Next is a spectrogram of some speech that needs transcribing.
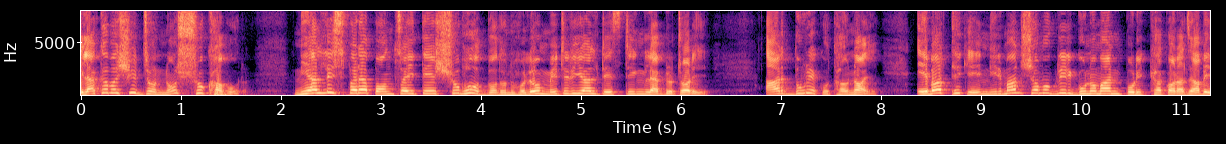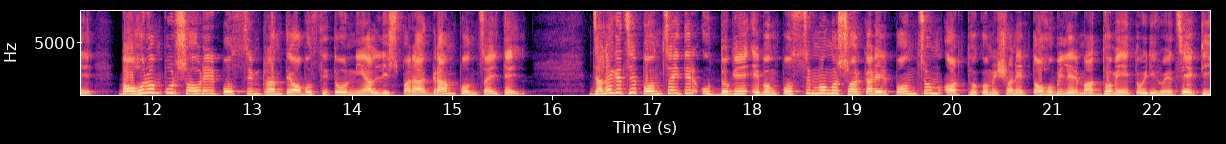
এলাকাবাসীর জন্য সুখবর। নিয়াল্লিশপাড়া পঞ্চায়েতে শুভ উদ্বোধন হলো মেটেরিয়াল টেস্টিং ল্যাবরেটরি। আর দূরে কোথাও নয়। এবার থেকে নির্মাণ সামগ্রীর গুণমান পরীক্ষা করা যাবে বহরমপুর শহরের পশ্চিম প্রান্তে অবস্থিত নিয়াল্লিশপাড়া গ্রাম পঞ্চায়েতেই। জানা গেছে, পঞ্চায়েতের উদ্যোগে এবং পশ্চিমবঙ্গ সরকারের পঞ্চম অর্থ কমিশনের তহবিলের মাধ্যমে তৈরি হয়েছে একটি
